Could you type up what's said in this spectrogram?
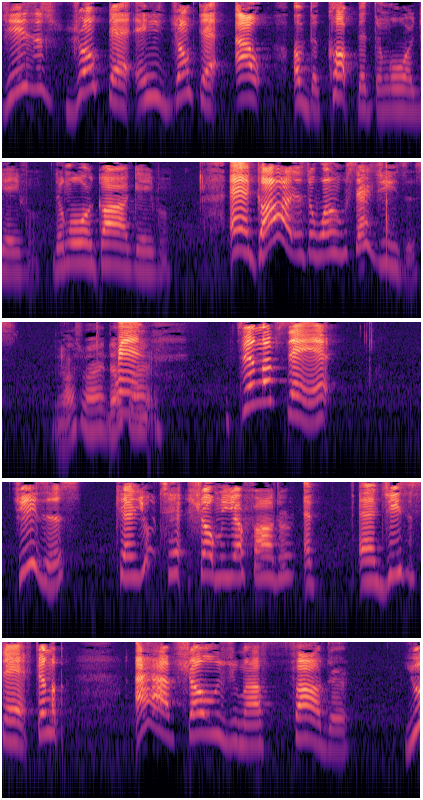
Jesus drank that and he drank that out of the cup that the Lord gave him. The Lord God gave him. And God is the one who sent Jesus. That's right. That's and right. Philip said, Jesus, can you t- show me your father? And, and Jesus said, Philip, I have showed you my father you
